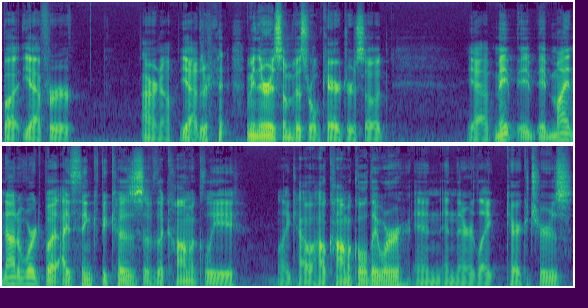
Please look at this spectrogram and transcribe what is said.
but yeah, for I don't know. Yeah, there. I mean, there is some visceral characters, so it, yeah, may, it it might not have worked, but I think because of the comically, like how how comical they were in in their like caricatures,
